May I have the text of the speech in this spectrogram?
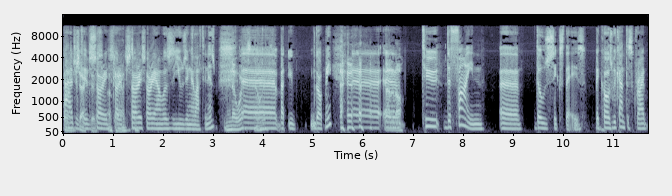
Adjectives, sorry, okay, sorry, adjective. sorry, sorry, I was using a Latinism. No worries, uh, no worries. But you got me. Uh, all. To define uh, those six days, because we can't describe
